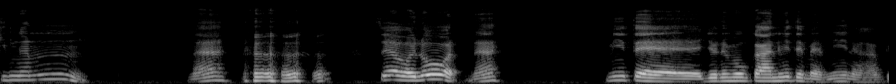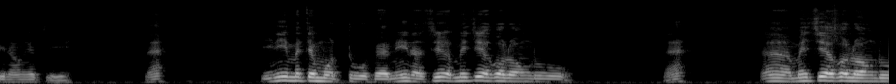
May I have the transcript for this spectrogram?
กินเงิน นะ เสื้อไวโรดนะ มีแต่อยู่ในวงการมีแต่แบบนี้นะครับ พี่น้องเอฟซีนะอีนี่มันจะหมดตูดแบบนี้เหรอเชื่อไม่เชื่อก็ลองดู นะเออ ไม่เชื่อก็ลองดู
